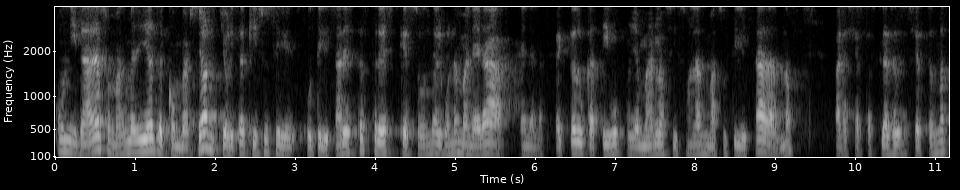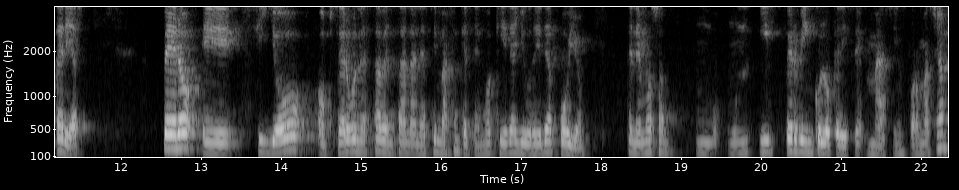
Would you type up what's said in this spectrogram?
unidades o más medidas de conversión. Yo ahorita quise utilizar estas tres que son de alguna manera en el aspecto educativo, por llamarlo así, son las más utilizadas, ¿no? Para ciertas clases o ciertas materias. Pero eh, si yo observo en esta ventana, en esta imagen que tengo aquí de ayuda y de apoyo, tenemos un, un hipervínculo que dice más información.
